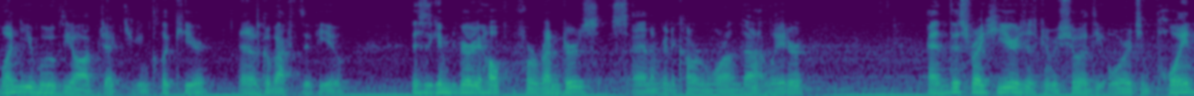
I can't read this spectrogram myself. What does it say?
when you move the object you can click here and it'll go back to the view. This is going to be very helpful for renders and I'm going to cover more on that later. And this right here is just going to show the origin point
